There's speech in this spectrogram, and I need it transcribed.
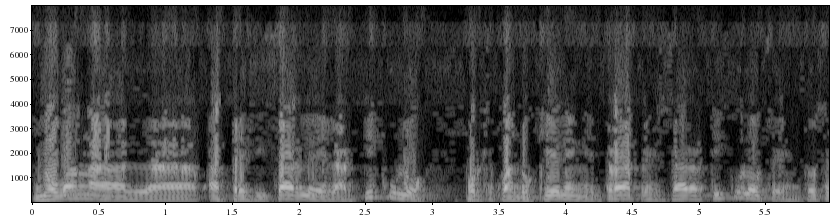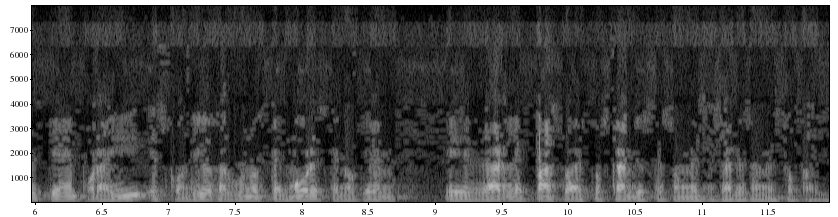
no van a, a precisarle el artículo, porque cuando quieren entrar a precisar artículos, eh, entonces tienen por ahí escondidos algunos temores que no quieren eh, darle paso a estos cambios que son necesarios en nuestro país.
